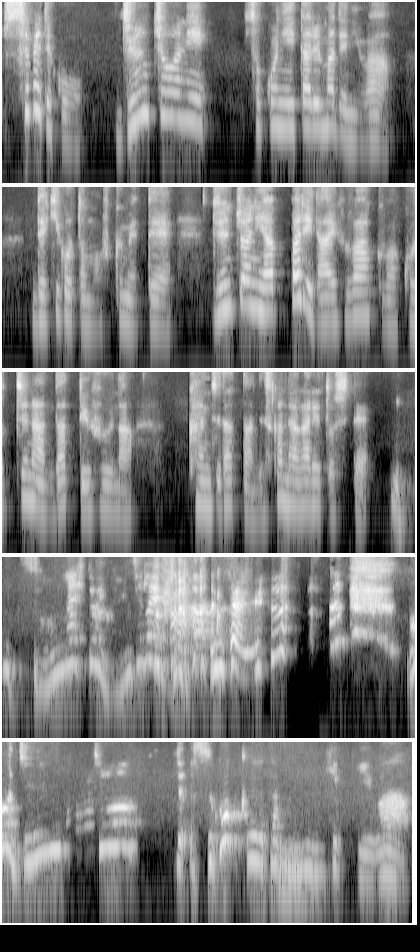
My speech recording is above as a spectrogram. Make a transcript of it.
全てこう順調にそこに至るまでには出来事も含めて順調にやっぱりライフワークはこっちなんだっていう風な感じだったんですか？流れとして。そんな人いないんじゃないかな。もう順調ですごく多分ヒッキーは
